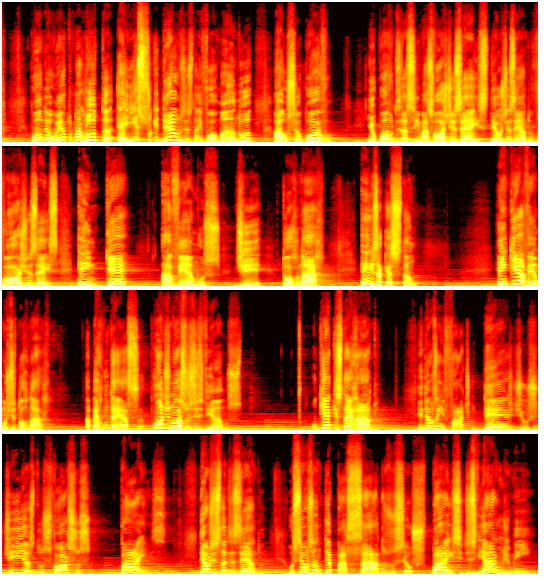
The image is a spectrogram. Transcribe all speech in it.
quando eu entro na luta. É isso que Deus está informando ao seu povo. E o povo diz assim: Mas vós dizeis, Deus dizendo, vós dizeis, em que havemos de tornar? Eis a questão em que havemos de tornar? A pergunta é essa: onde nós nos desviamos? O que é que está errado? E Deus é enfático: desde os dias dos vossos pais. Deus está dizendo: os seus antepassados, os seus pais se desviaram de mim,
